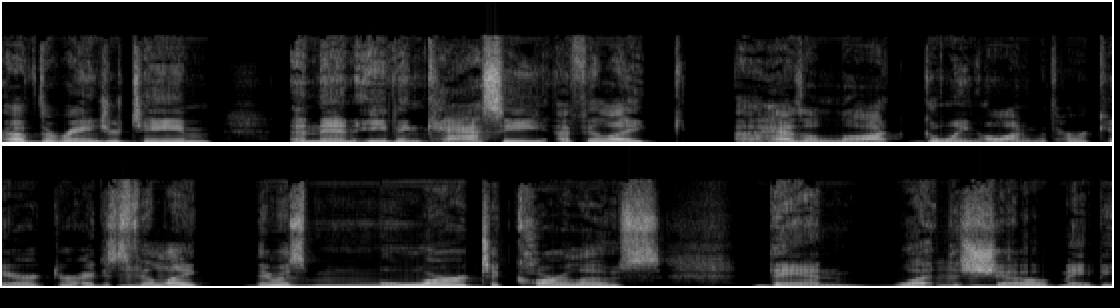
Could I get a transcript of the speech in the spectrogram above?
of the Ranger team, and then even Cassie. I feel like uh, has a lot going on with her character. I just feel Mhm. like there was more to Carlos than what the Mhm. show maybe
